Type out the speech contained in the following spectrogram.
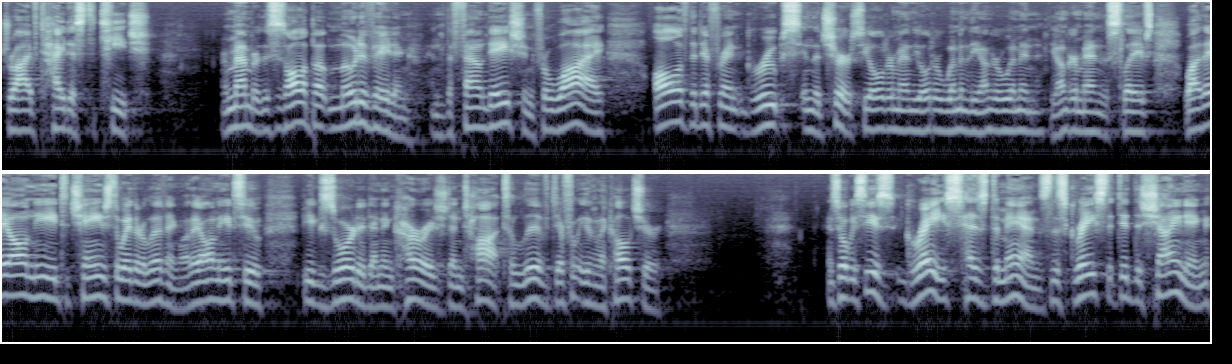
drive Titus to teach. Remember, this is all about motivating and the foundation for why all of the different groups in the church the older men, the older women, the younger women, the younger men, the slaves why they all need to change the way they're living, why they all need to be exhorted and encouraged and taught to live differently than the culture. And so, what we see is grace has demands. This grace that did the shining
